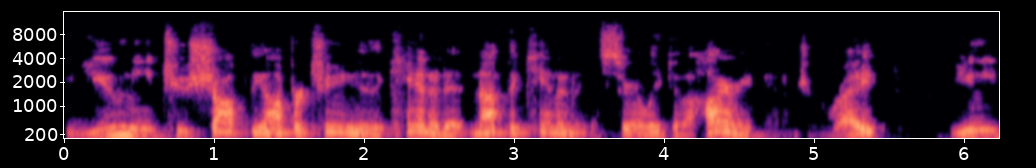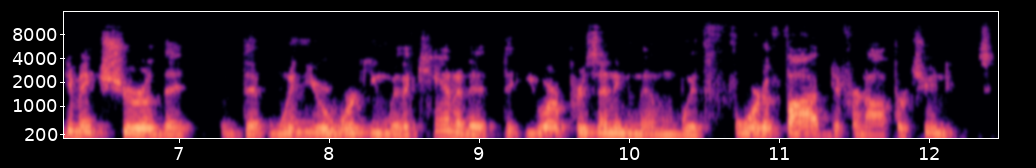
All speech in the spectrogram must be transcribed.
you need to shop the opportunity to the candidate, not the candidate necessarily to the hiring manager, right? You need to make sure that that when you're working with a candidate that you are presenting them with four to five different opportunities.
